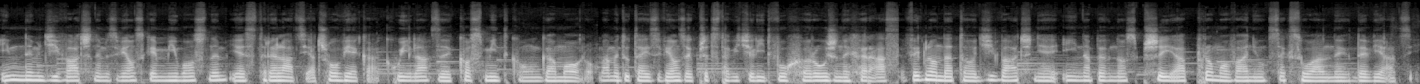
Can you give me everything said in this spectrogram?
Innym dziwacznym związkiem miłosnym jest relacja człowieka, Quilla, z kosmitką Gamorą. Mamy tutaj związek przedstawicieli dwóch różnych ras. Wygląda to dziwacznie i na pewno sprzyja promowaniu seksualnych dewiacji.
